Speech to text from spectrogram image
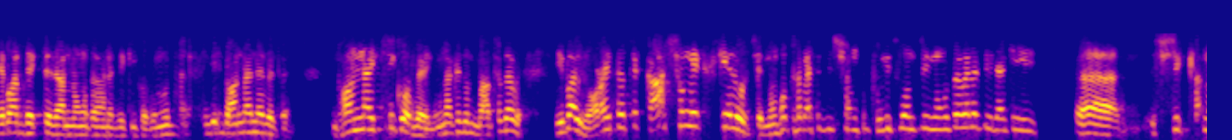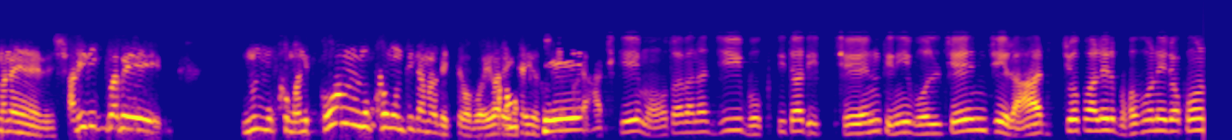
এবার দেখতে যান মমতা ব্যানার্জি কি করবেন। নিজে ধর্নায় নেমেছেন। ধর্নায় কি করবেন? উনাকে তো বাঁচাতে হবে। এবার লড়াইটা হচ্ছে কার সঙ্গে কে লড়ছে? মমতা ব্যানার্জির সঙ্গে পুলিশ মন্ত্রী মমতা ব্যানার্জি নাকি শিক্ষা মানে শারীরিকভাবে মুখ্য মানে কোন মুখ্যমন্ত্রীকে আমরা দেখতে পাবো? এবার এটাই হচ্ছে আজকে আজকে মমতা ব্যানার্জি বক্তৃতা দিচ্ছেন। তিনি বলছেন যে রাজ্যপালের ভবনে যখন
